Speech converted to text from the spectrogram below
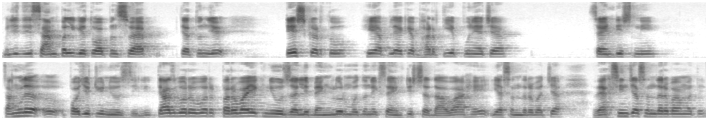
म्हणजे जे सॅम्पल घेतो आपण स्वॅब त्यातून जे टेस्ट करतो हे आपल्या एका भारतीय पुण्याच्या सायंटिस्टनी चांगलं पॉझिटिव्ह न्यूज दिली. त्याचबरोबर परवा एक न्यूज झाली बेंगलोरमधून एक सायंटिस्टचा दावा आहे या संदर्भाच्या वॅक्सिनच्या संदर्भामध्ये.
